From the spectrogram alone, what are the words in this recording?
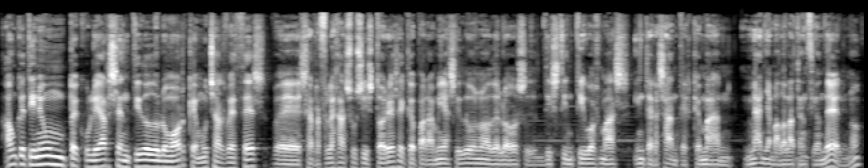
aunque tiene un peculiar sentido del humor que muchas veces eh, se refleja en sus historias y que para mí ha sido uno de los distintivos más interesantes que me han, me han llamado la atención de él, ¿no?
